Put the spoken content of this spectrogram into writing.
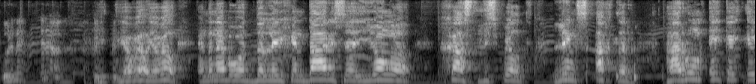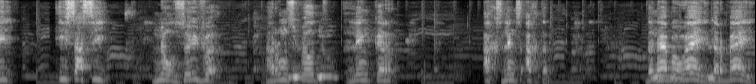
Goedemiddag. Jawel, jawel. En dan hebben we de legendarische jonge gast die speelt linksachter. Haroon, a.k.a. Isasi 07. Haroon speelt linker, ach, linksachter. Dan hebben wij daarbij,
